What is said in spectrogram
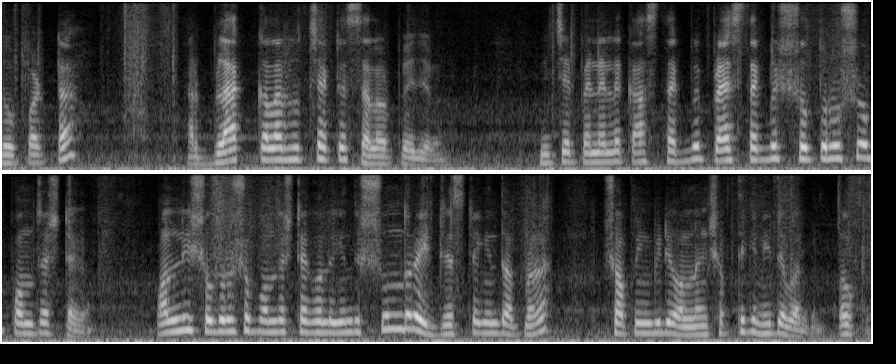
দোপাট্টা। আর ব্ল্যাক কালার হচ্ছে একটা স্যালোয়ার পেয়ে যাবেন। নিচের প্যানেলে কাজ থাকবে প্রাইস থাকবে সতেরোশো পঞ্চাশ টাকা। অনলি সতেরোশো পঞ্চাশ টাকা হলে কিন্তু সুন্দর এই ড্রেসটা কিন্তু আপনারা শপিং ভিডিও অনলাইন শপ থেকে নিতে পারবেন। ওকে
